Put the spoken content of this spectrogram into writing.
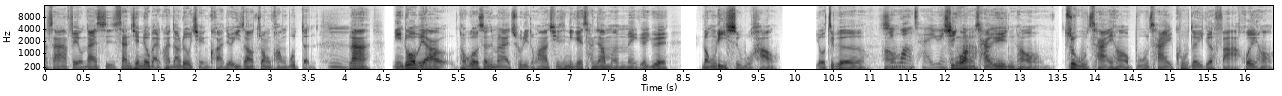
煞的费用大概是三千六百块到六千块，就依照状况不等。嗯，那你如果不要通过生子们来处理的话，其实你可以参加我们每个月农历十五号有这个兴旺财运、兴旺财运哈助财哈补财库的一个法会哈，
